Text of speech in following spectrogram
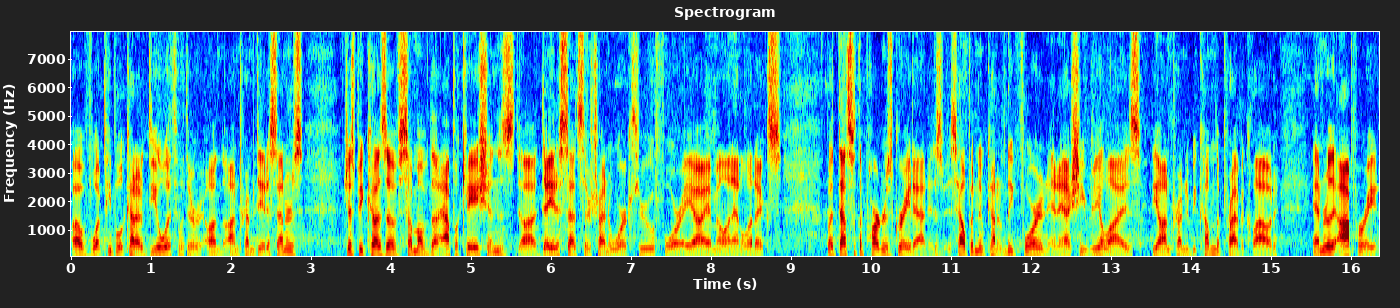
of what people kind of deal with with their on-prem on data centers, just because of some of the applications, uh, data sets they're trying to work through for AI, ML, and analytics. But that's what the partner's great at, is, is helping them kind of leap forward and, and actually realize the on-prem to become the private cloud and really operate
